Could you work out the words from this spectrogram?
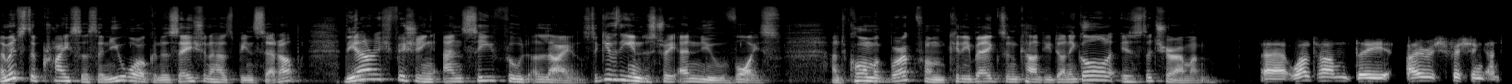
Amidst the crisis, a new organisation has been set up, the Irish Fishing and Seafood Alliance, to give the industry a new voice. And Cormac Burke from Killybegs in County Donegal is the chairman. Uh, well, Tom, the Irish Fishing and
